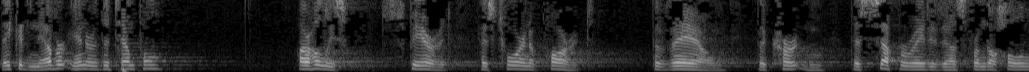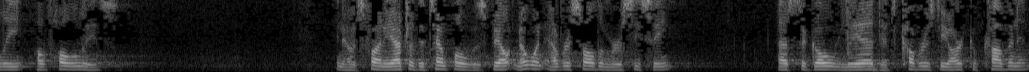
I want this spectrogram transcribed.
they could never enter the temple? Our Holy Spirit has torn apart the veil, the curtain, that separated us from the Holy of Holies. You know, it's funny, after the temple was built, no one ever saw the mercy seat. That's the gold lid that covers the Ark of Covenant.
